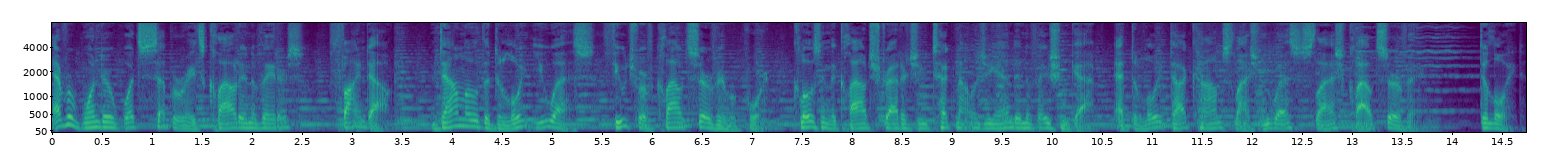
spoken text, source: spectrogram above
Ever wonder what separates cloud innovators? Find out. Download the Deloitte US Future of Cloud Survey Report, closing the cloud strategy, technology, and innovation gap at deloitte.com slash US slash cloud survey. Deloitte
